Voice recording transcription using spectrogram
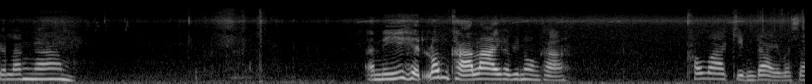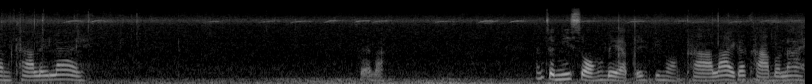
กำลังงาม อันนี้เห็ดล่มขาลายค่ะพี่น้องค่ะ เขาว่ากินได้ว่าสันขาลายลายๆ ใช่ปะมันจะมีสองแบบเลยพี่น้องขาลายกับขาบ่ลาย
